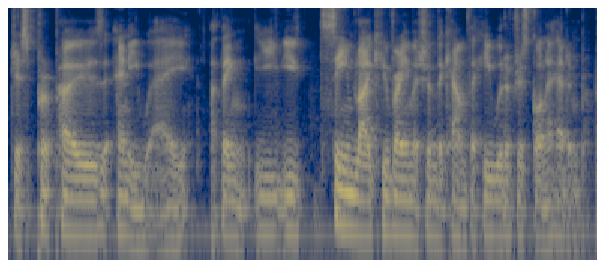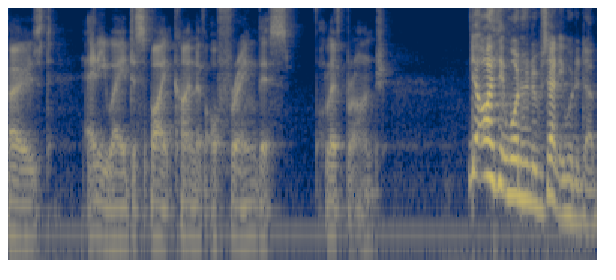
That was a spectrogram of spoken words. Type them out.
just propose anyway. I think you, you seem like you're very much in the camp that he would have just gone ahead and proposed anyway, despite kind of offering this olive branch. Yeah, I think 100% he would have done.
